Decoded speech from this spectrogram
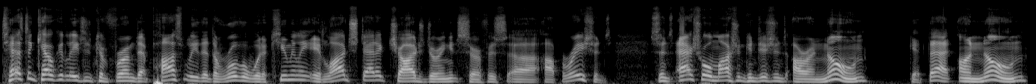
Testing calculations confirmed that possibly that the rover would accumulate a large static charge during its surface uh, operations. Since actual Martian conditions are unknown, get that unknown.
